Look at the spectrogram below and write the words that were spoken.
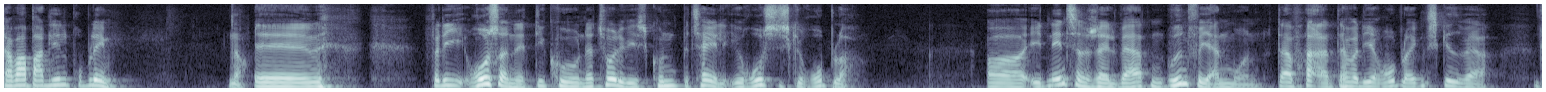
der var bare et lille problem. Nå. Øh, fordi russerne, de kunne naturligvis kun betale i russiske rubler. Og i den internationale verden, uden for jernmuren, der var, der var de her rubler ikke en skid værd.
